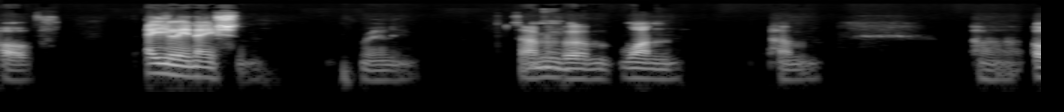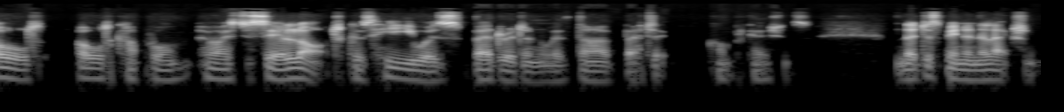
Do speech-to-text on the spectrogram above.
of alienation really so i mm-hmm. remember one um, uh, old old couple who I used to see a lot because he was bedridden with diabetic complications. And there'd just been an election.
